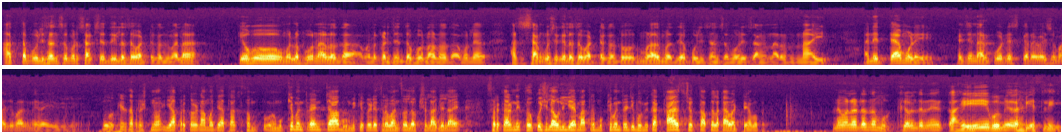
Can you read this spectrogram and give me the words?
आत्ता पोलिसांसमोर साक्ष देईल असं वाटतं का तुम्हाला? की हो हो मला फोन आला होता. मला खडसेंचा फोन आला होता. मला असं सांगू शकेल असं वाटतं का? तो मुळात मध्ये पोलिसांसमोर हे सांगणार नाही. आणि त्यामुळे याचे नार्को टेस्ट करावे अशी माझी मागणी राहिलेली आहे. हो अखेरचा प्रश्न. या प्रकरणामध्ये आता संप मुख्यमंत्र्यांच्या भूमिकेकडे सर्वांचं लक्ष लागलेलं आहे. सरकारने चौकशी लावलेली आहे. मात्र मुख्यमंत्र्यांची भूमिका काय असू शकतं आपल्याला काय वाटतं याबाबत? नाही मला वाटतं ना मुख्यमंत्र्यांनी काहीही भूमिका घेतली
